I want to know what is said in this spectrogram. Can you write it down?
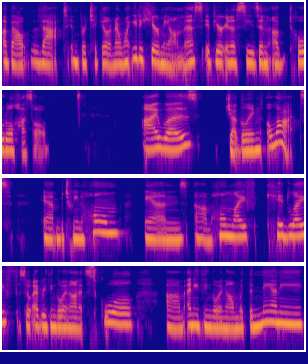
about that in particular. And I want you to hear me on this if you're in a season of total hustle. I was juggling a lot and between home and um, home life, kid life. So everything going on at school, um, anything going on with the nanny,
